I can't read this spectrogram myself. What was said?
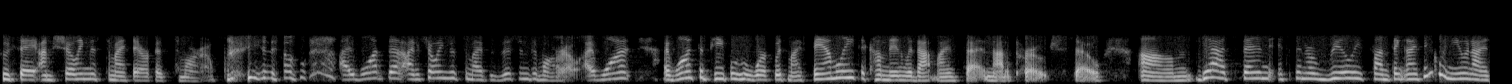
who say, I'm showing this to my therapist tomorrow. you know, I want that I'm showing this to my physician tomorrow. I want I want the people who work with my family to come in with that mindset and that approach. So um, yeah, it's been it's been a really fun thing. And I think when you and I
